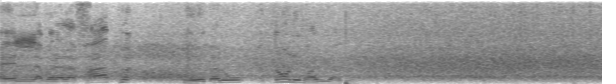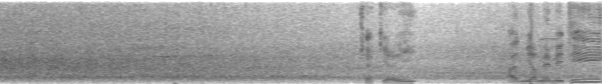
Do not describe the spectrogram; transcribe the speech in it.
Et la voilà la frappe. Et le ballon dans les bras du gardien. Chakiri. Admire Mehmedi.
